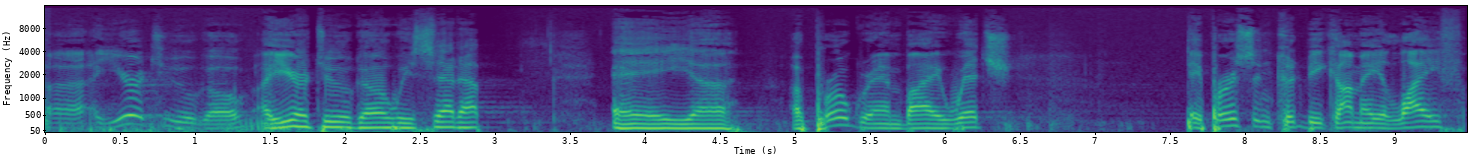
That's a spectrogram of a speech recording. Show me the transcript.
uh, a year or two ago. A year or two ago, we set up a uh, a program by which a person could become a life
